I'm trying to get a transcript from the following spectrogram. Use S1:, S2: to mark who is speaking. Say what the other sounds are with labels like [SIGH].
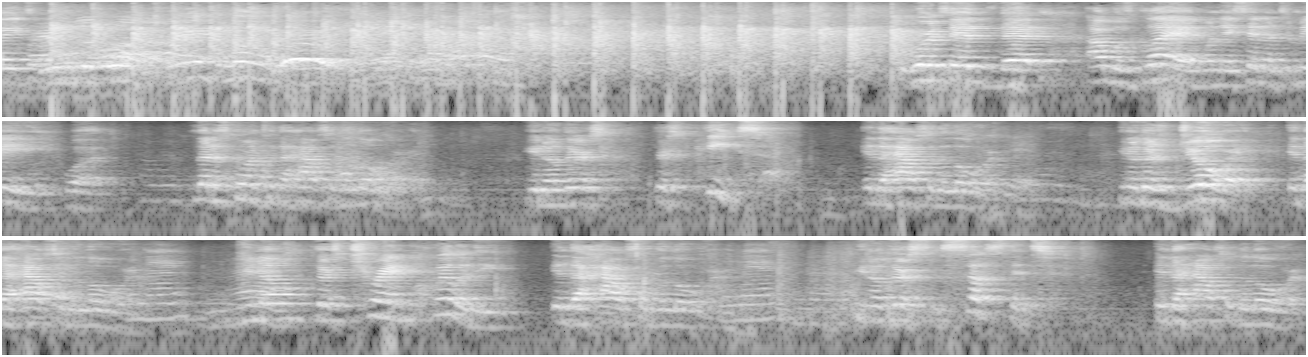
S1: saints. Praise the Lord. Praise the Lord. The word says that I was glad when they said unto me, what? Let us go into the house of the Lord. You know, there's there's peace in the house of the Lord. You know, there's joy in the house of the Lord. You know, there's tranquility in the house of the Lord. You know, there's some substance in the house of the Lord.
